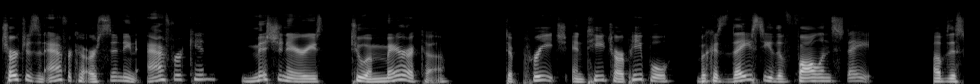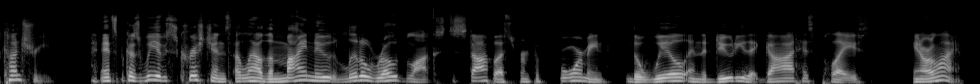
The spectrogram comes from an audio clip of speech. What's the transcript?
churches in Africa, are sending African missionaries to America to preach and teach our people because they see the fallen state of this country. And it's because we as Christians allow the minute little roadblocks to stop us from performing the will and the duty that God has placed in our life.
